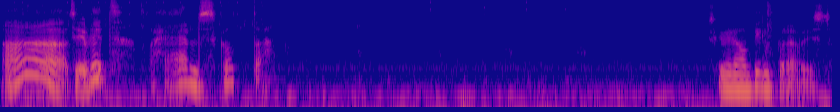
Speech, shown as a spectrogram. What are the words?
Ah, trevligt. Helskotta. Ska vi ha en bild på det här just.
